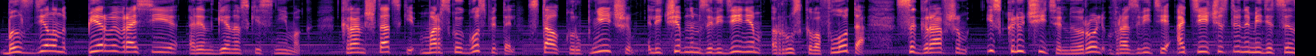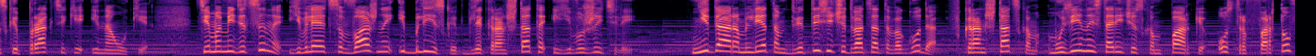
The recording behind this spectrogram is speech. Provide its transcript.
был сделан первый в России рентгеновский снимок. Кронштадтский морской госпиталь стал крупнейшим лечебным заведением русского флота, сыгравшим исключительную роль в развитии отечественной медицинской практики и науки. Тема медицины является важной и близкой для Кронштадта и его жителей – Недаром летом 2020 года в Кронштадтском музейно-историческом парке «Остров фортов»,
